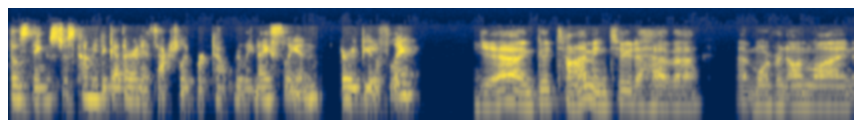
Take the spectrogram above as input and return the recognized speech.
those things just coming together and it's actually worked out really nicely and very beautifully yeah and good timing too to have a, a more of an online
